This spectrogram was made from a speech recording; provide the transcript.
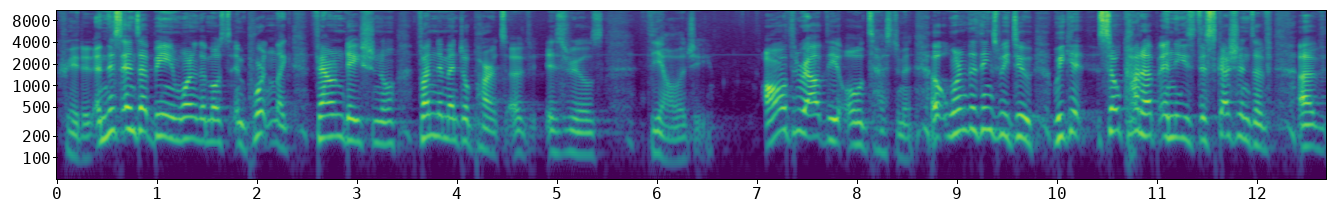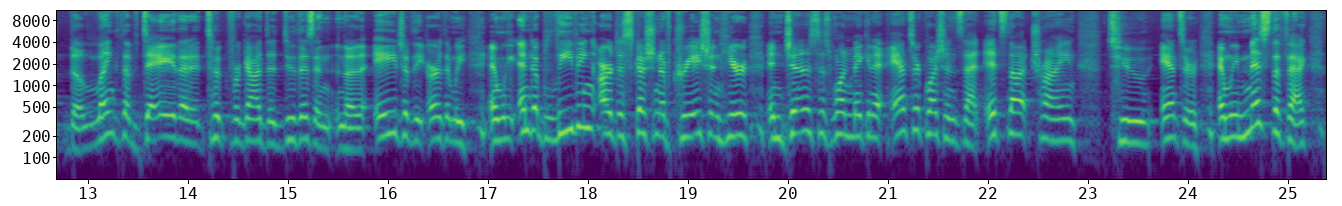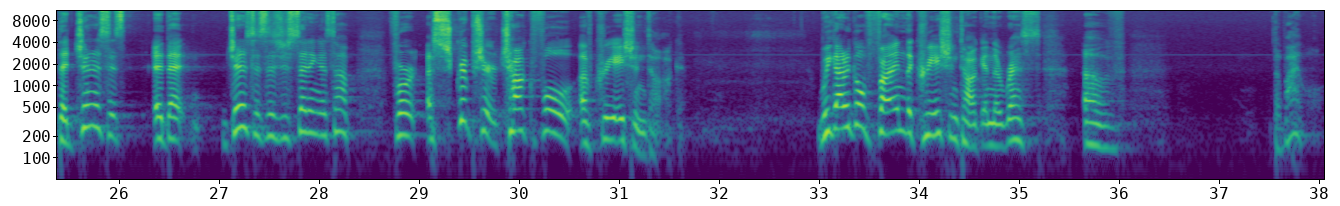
created. And this ends up being one of the most important, like foundational, fundamental parts of Israel's theology. All throughout the Old Testament. Uh, one of the things we do, we get so caught up in these discussions of, of the length of day that it took for God to do this and, and the age of the earth, and we, and we end up leaving our discussion of creation here in Genesis 1, making it answer questions that it's not trying to answer. And we miss the fact that Genesis, uh, that Genesis is just setting us up for a scripture chock full of creation talk. We got to go find the creation talk in the rest of the Bible.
